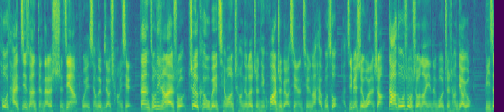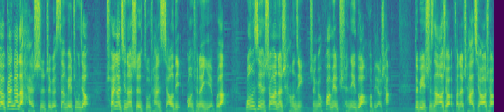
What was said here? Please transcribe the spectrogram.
后台计算等待的时间啊会相对比较长一些。但总体上来说，这颗五倍潜望长焦的整体画质表现其实呢还不错啊，即便是晚上，大多数时候呢也能够正常调用。比较尴尬的还是这个三倍中焦，传感器呢是祖传小底，光圈呢也不大。光线稍暗的场景，整个画面纯净度啊会比较差。对比十三 Ultra、Find X7 Ultra、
